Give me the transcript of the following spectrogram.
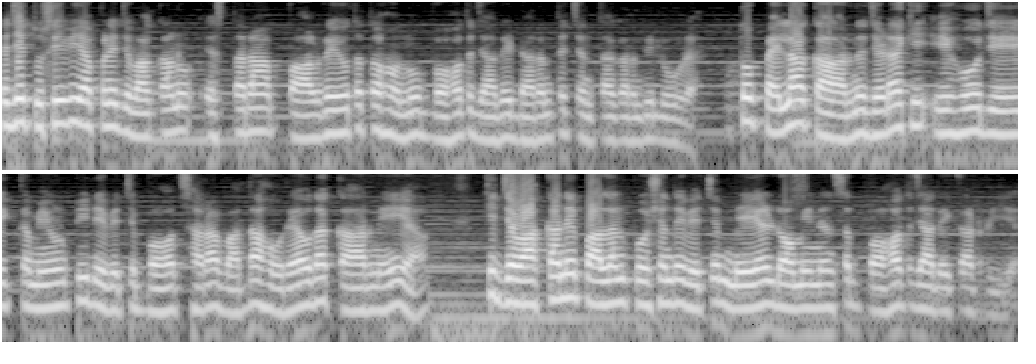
ਤੇ ਜੇ ਤੁਸੀਂ ਵੀ ਆਪਣੇ ਜਵਾਕਾਂ ਨੂੰ ਇਸ ਤਰ੍ਹਾਂ ਪਾਲ ਰਹੇ ਹੋ ਤਾਂ ਤੁਹਾਨੂੰ ਬਹੁਤ ਜ਼ਿਆਦਾ ਡਰਨ ਤੇ ਚਿੰਤਾ ਕਰਨ ਦੀ ਲੋੜ ਹੈ। ਸਭ ਤੋਂ ਪਹਿਲਾ ਕਾਰਨ ਜਿਹੜਾ ਕਿ ਇਹੋ ਜਿਹੇ ਕਮਿਊਨਿਟੀ ਦੇ ਵਿੱਚ ਬਹੁਤ ਸਾਰਾ ਵਾਧਾ ਹੋ ਰਿਹਾ, ਉਹਦਾ ਕਾਰਨ ਇਹ ਆ ਕਿ ਜਵਾਕਾਂ ਦੇ ਪਾਲਣ ਪੋਸ਼ਣ ਦੇ ਵਿੱਚ ਮੇਲ ਡੋਮੀਨੈਂਸ ਬਹੁਤ ਜ਼ਿਆਦਾ ਘਟ ਰਹੀ ਹੈ।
